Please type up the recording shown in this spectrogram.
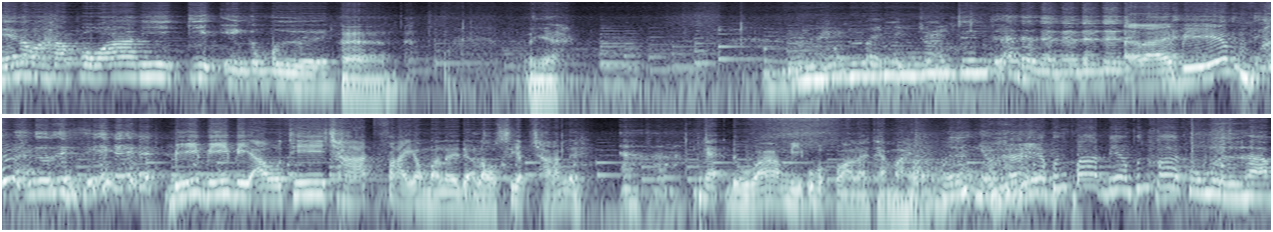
แน่นอนครับ เพราะว่านี่กรีดเองกับมือเลยอ่าเป็นไงจุนจุนจุน อันนั้นอันนั้นอันนั้นอะไรบีมดูสิสิบีบีบีเอาที่ชาร์จไฟออกมาเลยเดี๋ยวเราเสียบชาร์จเลยอะอะแกะดูว่ามีอุปกรณ์อะไรแถมมาให้เมื่อเดี๋ยวเบียร์เพิ่งเปิดเบียร์เพิ่งเปิดคู่มือครับ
